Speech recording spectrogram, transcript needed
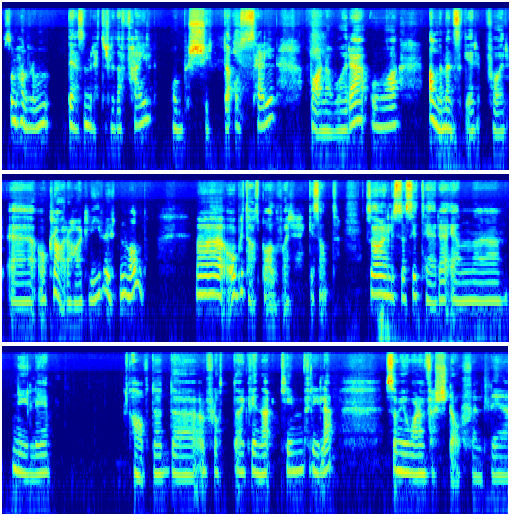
som handler om det som rett og slett er feil. Å beskytte oss selv, barna våre og alle mennesker for eh, å klare å ha et liv uten vold. Uh, og bli tatt på alvor, ikke sant. Så jeg har lyst til å sitere en uh, nylig avdød, uh, flott kvinne, Kim Friele, som jo var den første offentlige,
